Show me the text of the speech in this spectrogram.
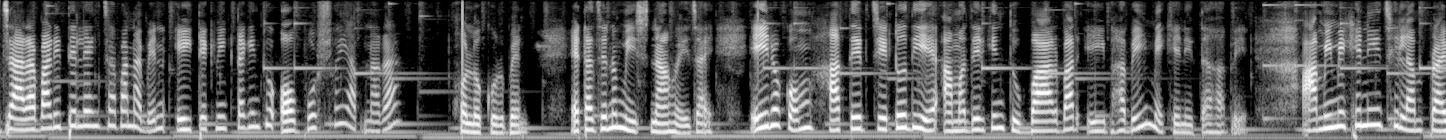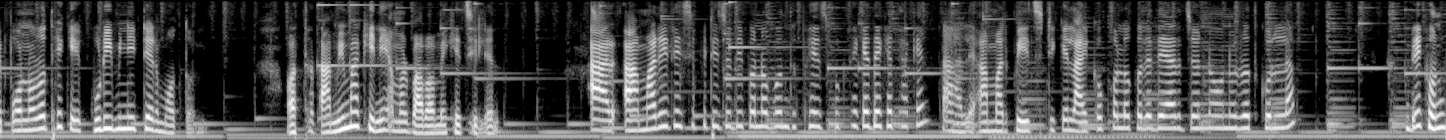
যারা বাড়িতে ল্যাংচা বানাবেন, এই টেকনিকটা কিন্তু অবশ্যই আপনারা ফলো করবেন। এটা যেন মিস না হয়ে যায়। এই রকম হাতের চেটো দিয়ে আমাদের কিন্তু বারবার এইভাবেই মেখে নিতে হবে। আমি মেখে নিয়েছিলাম প্রায় পনেরো থেকে কুড়ি মিনিটের মতন। অর্থাৎ আমি মাখিনি, আমার বাবা মেখেছিলেন। আর আমার এই রেসিপিটি যদি কোনো বন্ধু ফেসবুক থেকে দেখে থাকেন, তাহলে আমার পেজটিকে লাইক ও ফলো করে দেওয়ার জন্য অনুরোধ করলাম। দেখুন,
